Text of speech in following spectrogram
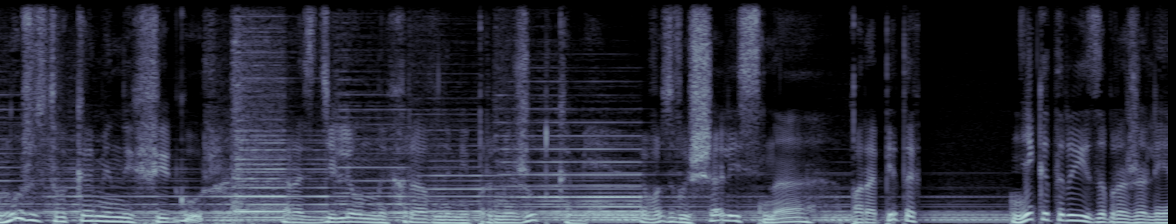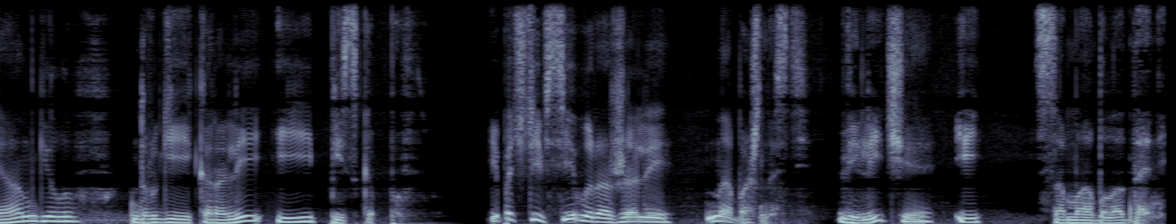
Множество каменных фигур, разделенных равными промежутками, возвышались на парапетах. Некоторые изображали ангелов, другие королей и епископов. И почти все выражали набожность, величие и самообладание.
